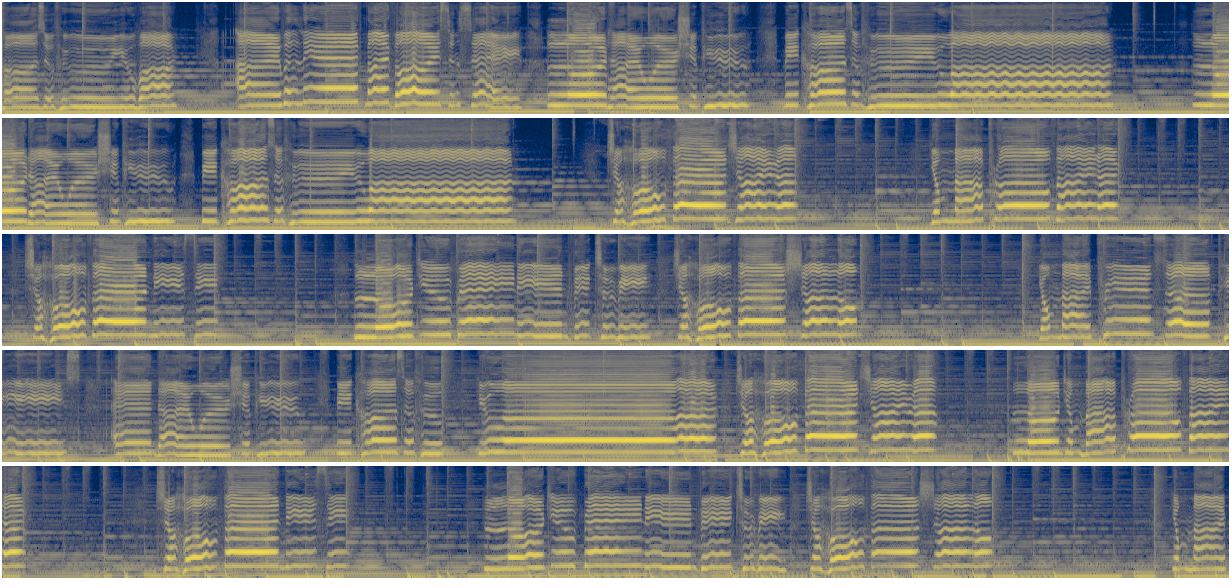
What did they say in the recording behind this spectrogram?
Because of who you are, I will lift my voice and say, Lord, I worship you because of who you you're my provider. Jehovah Nisi, Lord, you reign in victory. Jehovah Shalom, you're my Prince of Peace, and I worship you because of who you are. Jehovah Jireh, Lord, you're my provider. Jehovah Nisi, Lord, you reign in victory. Jehovah Shalom, you're my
